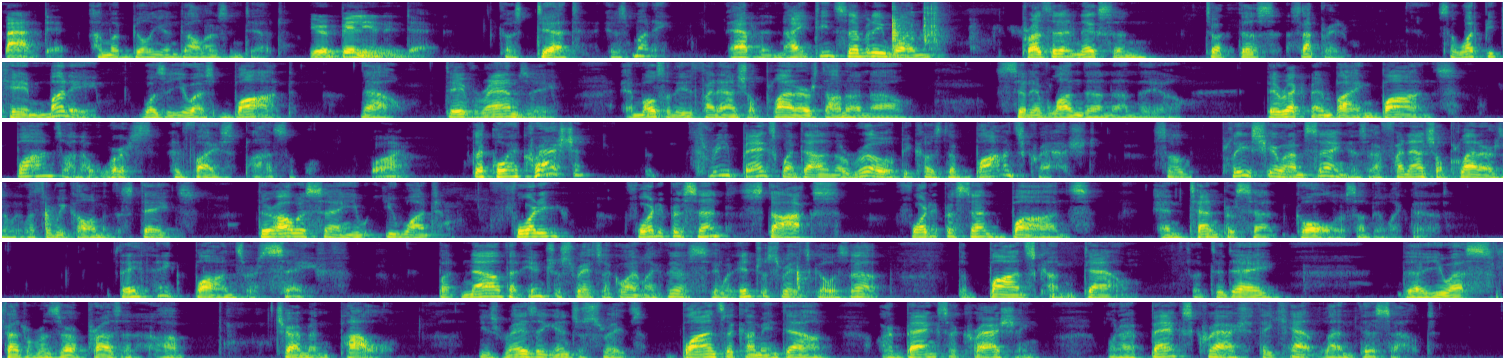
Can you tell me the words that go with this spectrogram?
Bad debt. I'm a billion dollars in debt You're a billion in debt. because debt is money. It happened in 1971. President Nixon took this, separated them. So what became money was a U.S. bond. Now, Dave Ramsey and most of these financial planners down in uh, City of London and the, uh, they recommend buying bonds. Bonds are the worst advice possible. Why? They're going crashing. Three banks went down in a row because the bonds crashed. So please hear what I'm saying is our financial planners, what do we call them in the States, they're always saying you, you want 40, 40% stocks, 40% bonds, and 10% gold or something like that. They think bonds are safe. But now that interest rates are going like this, when interest rates goes up, the bonds come down. So today, the U.S. Federal Reserve President, uh, Chairman Powell, he's raising interest rates. Bonds are coming down. Our banks are crashing. When our banks crash, they can't lend this out.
